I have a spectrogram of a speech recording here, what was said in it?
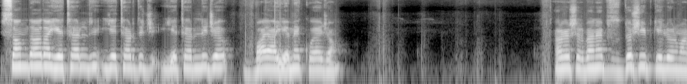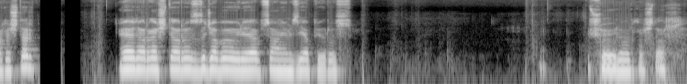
Sandığa da yeterli yeterlice, yeterlice bayağı yemek koyacağım. Arkadaşlar ben hepsi döşeyip geliyorum arkadaşlar. Evet arkadaşlar hızlıca böyle hapishanemizi yapıyoruz. Şöyle arkadaşlar.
